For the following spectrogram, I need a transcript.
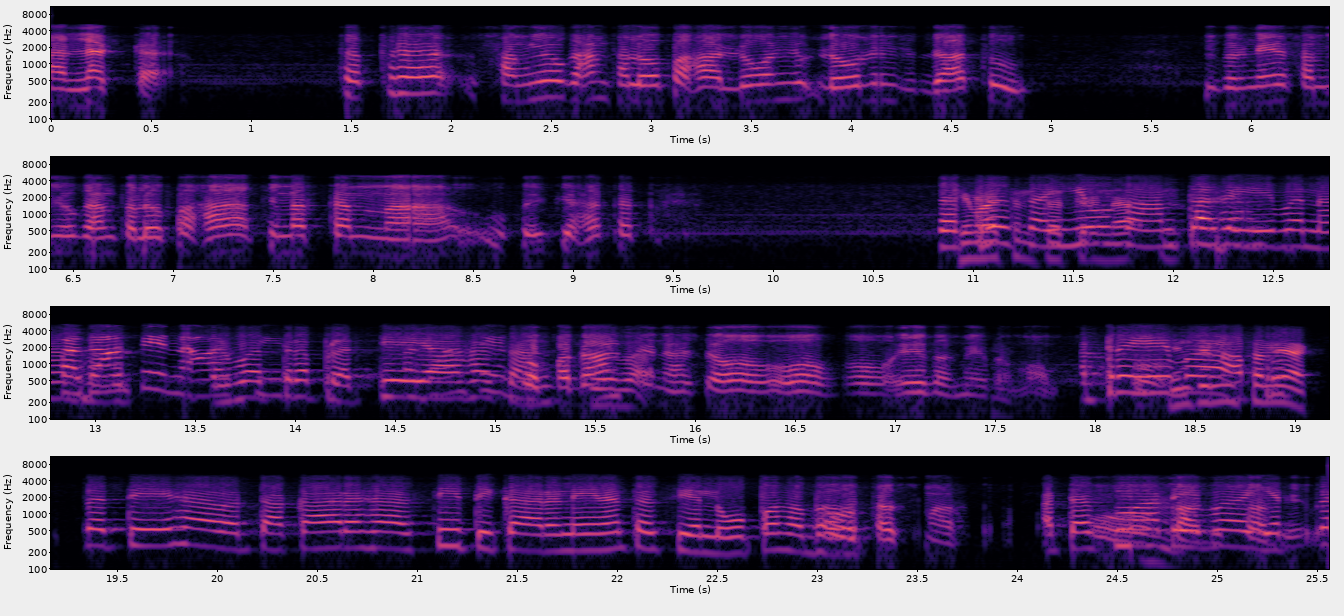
लट्। तत्र संयोगान्तलोपः लोन् लोलुञ् धातु विवरणे संयोगान्तलोपः किमर्थम् उपयुज्यः सर्वत्र प्रत्ययाः अत्र एव प्रत्ययः तकारः अस्ति इति कारणेन तस्य लोपः भवति। तस्मादेव यत्र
